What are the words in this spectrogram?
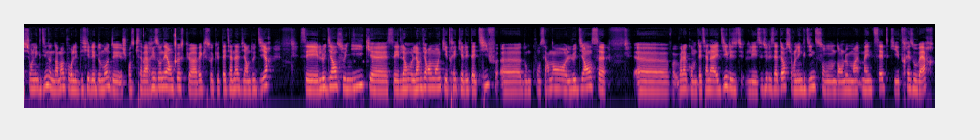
sur LinkedIn, notamment pour les défilés de mode, et je pense que ça va résonner un peu avec ce que Tatiana vient de dire, c'est l'audience unique, c'est l'environnement qui est très qualitatif. donc concernant l'audience, voilà, comme Tatiana a dit, les, utilisateurs sur LinkedIn sont dans le mindset qui est très ouvert.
